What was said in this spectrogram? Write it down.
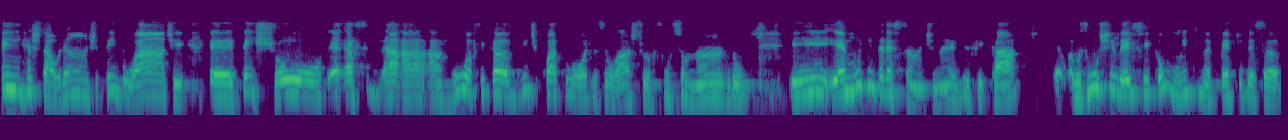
Tem restaurante, tem boate, é, tem show, é, a, a, a, rua fica 24 horas, eu acho, funcionando. E, e é muito interessante né, de ficar os mochileiros ficam muito né, perto dessa,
